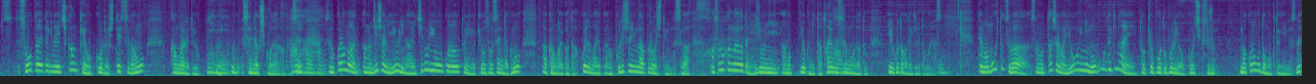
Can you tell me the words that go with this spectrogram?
相対的な位置関係を考慮して出願を考えるという、戦略思考であるわけですね。はいはいはい、これは、まあ、あの自社に有利な位置取りを行うという競争戦略の、まあ、考え方、こういうのもよくあのポリショニングアプローチというんですが、まあ、その考え方に非常にあのよく似た対応するものだということができると思います。はい。でももう一つはその他社が容易に模倣できない特許ポートフォリオを構築する。まあ、このことを目的にですね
